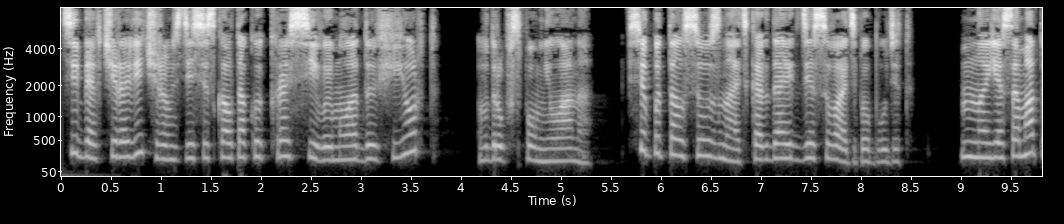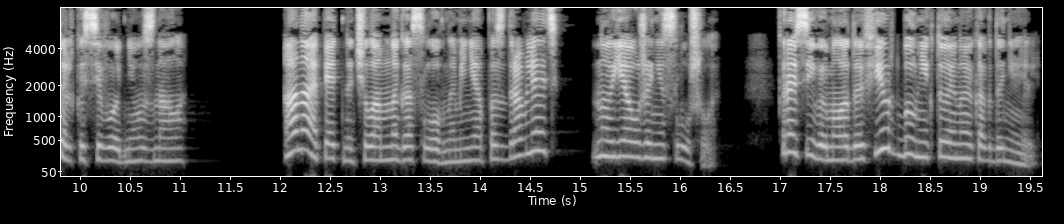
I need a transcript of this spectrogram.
«Тебя вчера вечером здесь искал такой красивый молодой фьорд», — вдруг вспомнила она. «Все пытался узнать, когда и где свадьба будет. Но я сама только сегодня узнала. Она опять начала многословно меня поздравлять, но я уже не слушала. Красивый молодой Фьорд был никто иной, как Даниэль.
